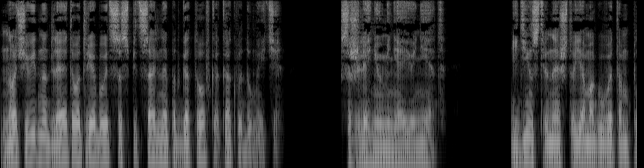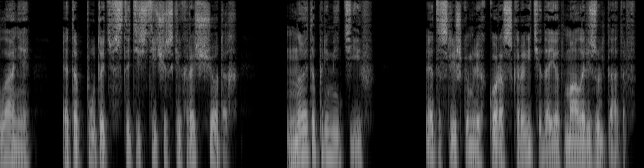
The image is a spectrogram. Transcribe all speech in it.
Но, очевидно, для этого требуется специальная подготовка, как вы думаете? Сожалению, у меня ее нет. Единственное, что я могу в этом плане, это путать в статистических расчетах. Но это примитив. Это слишком легко раскрыть и дает мало результатов.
